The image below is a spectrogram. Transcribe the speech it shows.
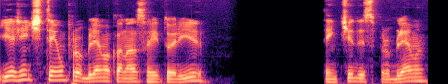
E a gente tem um problema com a nossa reitoria, tem tido esse problema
